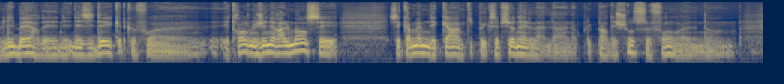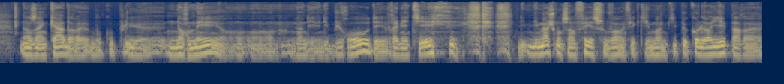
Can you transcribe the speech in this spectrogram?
libère des, idées quelquefois étranges, mais généralement c'est c'est quand même des cas un petit peu exceptionnels. La plupart des choses se font dans dans un cadre beaucoup plus euh, normé, on, a des, des, bureaux, des vrais métiers. L'image qu'on s'en fait est souvent effectivement un petit peu coloriée par euh,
